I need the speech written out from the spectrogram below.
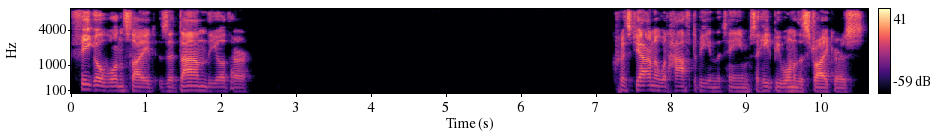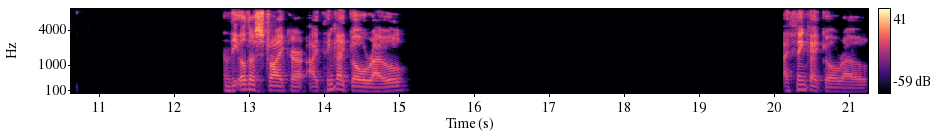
Figo one side, Zidane the other. Cristiano would have to be in the team, so he'd be one of the strikers. And the other striker, I think I'd go Raul. I think I'd go Raul.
